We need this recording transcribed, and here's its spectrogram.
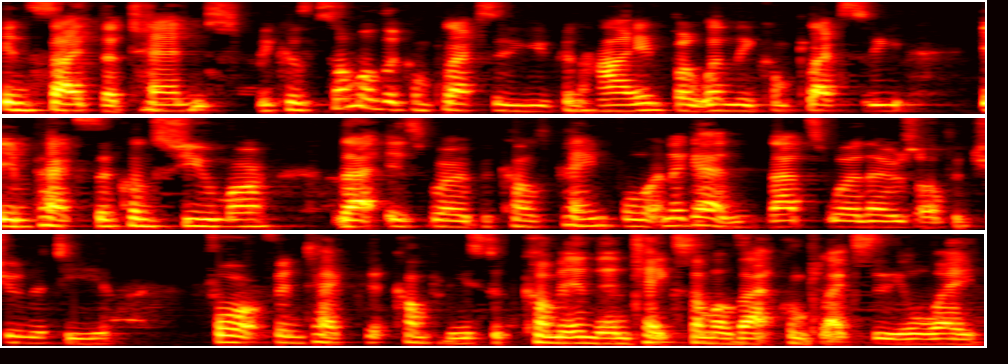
inside the tent because some of the complexity you can hide, but when the complexity impacts the consumer, that is where it becomes painful. And again, that's where there's opportunity for fintech companies to come in and take some of that complexity away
